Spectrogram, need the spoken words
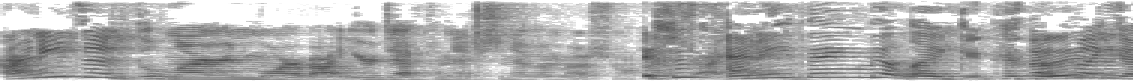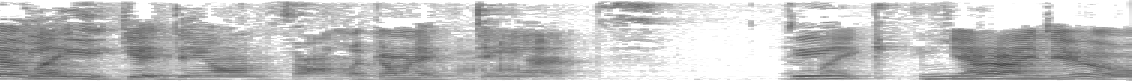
I need to learn more about your definition of emotional It's just anything that like Because that's like just a be, like get down song. Like I want to dance. Like yeah, I do.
